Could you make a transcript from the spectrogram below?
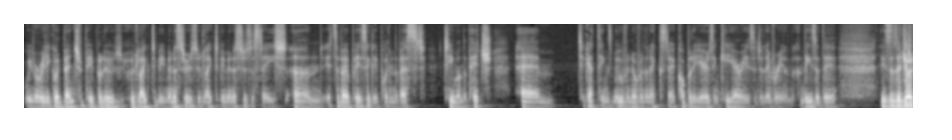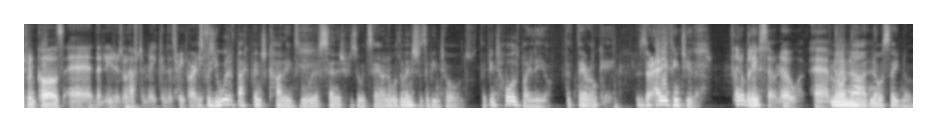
we've a really good bench of people who'd, who'd like to be ministers, who'd like to be ministers of state, and it's about basically putting the best team on the pitch. Um, to get things moving over the next uh, couple of years in key areas of delivery, and, and these are the these are the judgment calls uh, that leaders will have to make in the three parties. suppose you would have backbenched colleagues and you would have senators who would say, "Oh no, well the ministers have been told. They've been told by Leo that they're okay." Is there anything to that? I don't believe so. No, um, No nod, no signal.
